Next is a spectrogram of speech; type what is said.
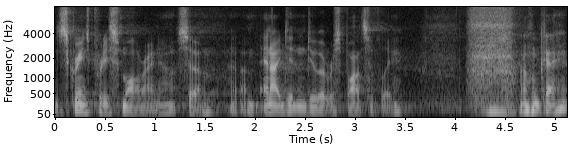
the screen's pretty small right now, so, um, and I didn't do it responsively. okay?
